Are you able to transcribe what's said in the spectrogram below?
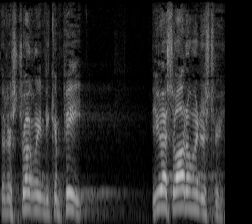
that are struggling to compete. The U.S. auto industry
